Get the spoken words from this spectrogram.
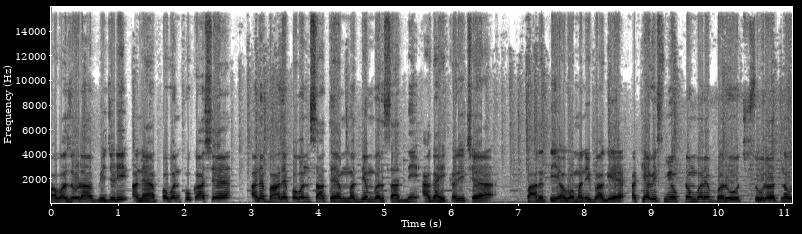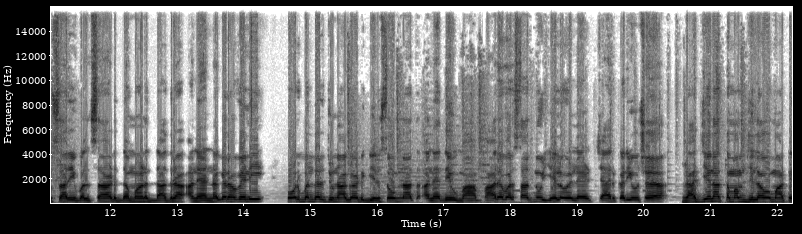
વાવાઝોડા, વીજળી અને પવન ફૂંકાશે અને ભારે પવન સાથે મધ્યમ વરસાદની આગાહી કરી છે. ભારતીય હવામાન વિભાગે અઠ્યાવીસમી ઓક્ટોબરે ભરૂચ, સુરત, નવસારી, વલસાડ, દમણ, દાદરા અને નગર હવેલી પોરબંદર, જુનાગઢ, ગીર સોમનાથ અને દીવમાં ભારે વરસાદનું યેલો એલર્ટ જાહેર કર્યું છે. રાજ્યના તમામ જિલ્લાઓ માટે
